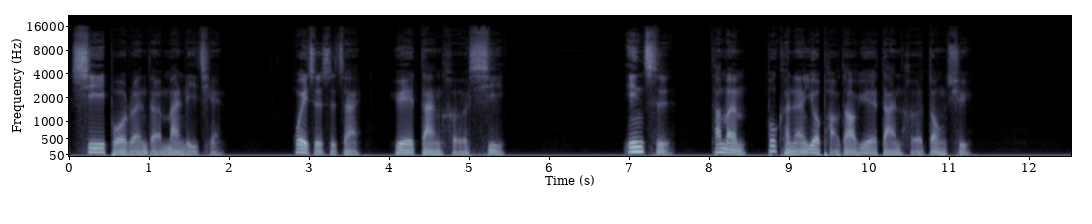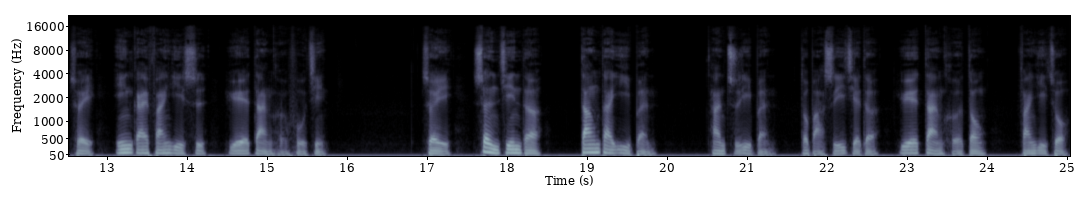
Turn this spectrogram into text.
希伯伦的曼利前，位置是在约旦河西，因此他们不可能又跑到约旦河东去，所以应该翻译是约旦河附近。所以圣经的。当代译本和直译本都把十一节的约旦河东翻译作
